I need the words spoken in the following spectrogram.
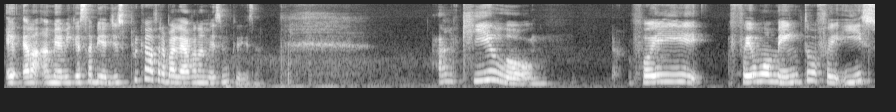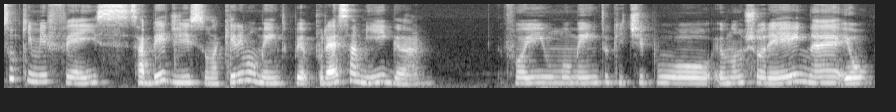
ela, a minha amiga sabia disso porque ela trabalhava na mesma empresa. Aquilo foi foi um momento, foi isso que me fez saber disso naquele momento, por essa amiga. Foi um momento que, tipo, eu não chorei, né? Eu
